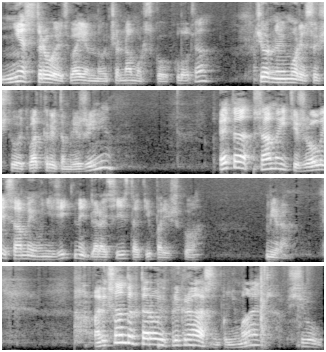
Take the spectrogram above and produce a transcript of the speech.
не строит военного Черноморского флота – Черное море существует в открытом режиме. Это самые тяжелые, самые унизительные для России статьи Парижского мира. Александр II прекрасно понимает всю,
